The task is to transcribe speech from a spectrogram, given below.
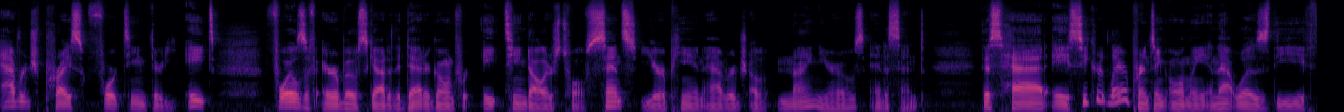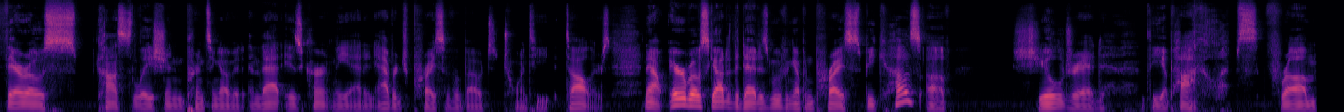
average price 14.38. Foils of Erebos God of the Dead are going for $18.12, European average of 9 euros and a cent. This had a Secret Lair printing only, and that was the Theros constellation printing of it, and that is currently at an average price of about $20. Now, Erebos God of the Dead is moving up in price because of Sheoldred, the Apocalypse from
